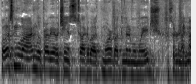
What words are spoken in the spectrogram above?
Well, let's move on. We'll probably have a chance to talk about, more about the minimum wage. Certainly,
